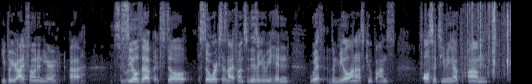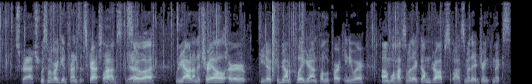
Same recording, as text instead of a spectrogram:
you put your iPhone in here, uh, seals up. It still still works as an iPhone. So these are going to be hidden with the Meal on Us coupons. Also teaming up um, Skratch. with some of our good friends at Skratch Labs. yeah. So uh, when you're out on a trail or you know could be on a playground, public park, anywhere, um, we'll have some of their gumdrops. We'll have some of their drink mix,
